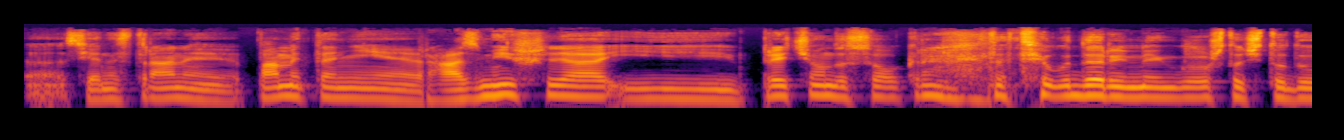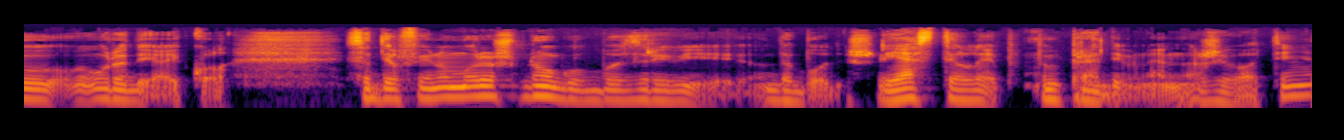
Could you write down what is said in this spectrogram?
E, s jedne strane pametan je, razmišlja i preće onda se okrene da te udari nego što će to da uradi ajkola. Sa delfinom moraš mnogo obozriviji da budeš. Jeste lep, predivna jedna životinja.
